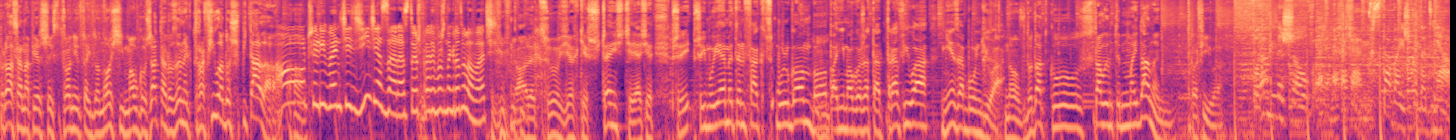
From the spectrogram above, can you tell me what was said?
Prasa na pierwszej stronie tutaj donosi, Małgorzata Rozenek trafiła do szpitala. O, czyli będzie dzidzia zaraz, to już prawie można gratulować. No ale cóż, jakie szczęście. Ja się przy, przyjmujemy ten fakt z ulgą, bo pani Małgorzata trafiła, nie zabłądziła. No, w dodatku z całym tym Majdanem trafiła. poranny show w RMF FM. Wstawaj, szkoda dnia.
